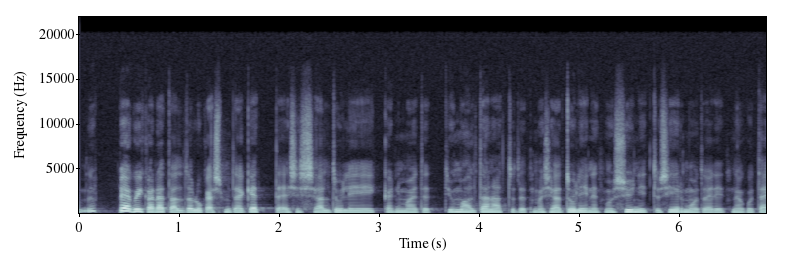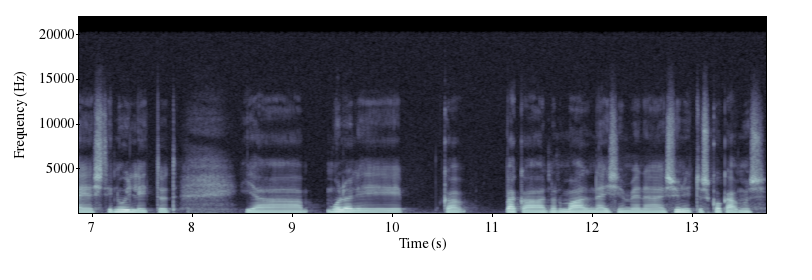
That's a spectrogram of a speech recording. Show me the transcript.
noh, peaaegu iga nädal ta luges midagi ette ja siis seal tuli ikka niimoodi, et jumal tänatud, et ma siia tulin, et mu sünnitushirmud olid nagu täiesti nullitud. ja mul oli ka väga normaalne esimene sünnituskogemus.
